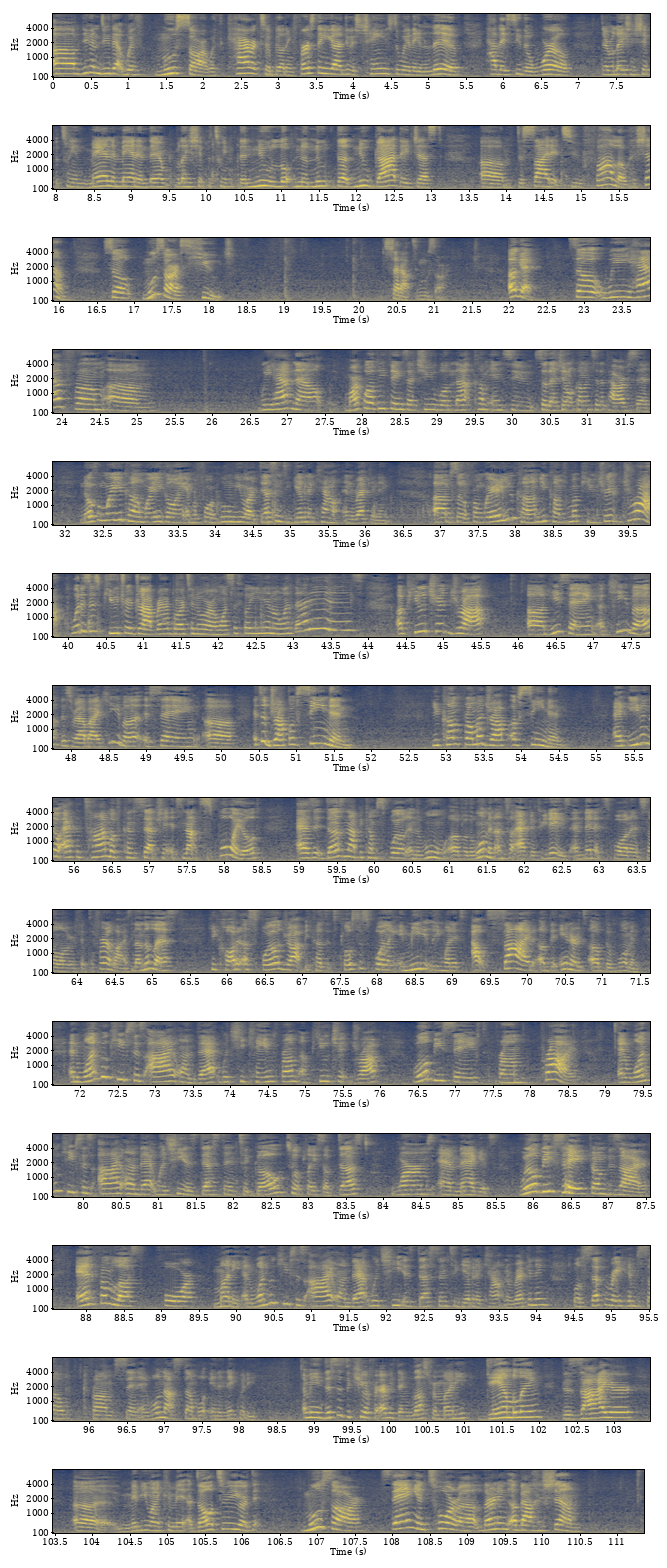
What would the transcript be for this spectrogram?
Um, you're going to do that with Musar, with character building. First thing you got to do is change the way they live, how they see the world, their relationship between man and man, and their relationship between the new, new, new the new God they just um, decided to follow, Hashem. So Musar is huge. Shout out to Musar. Okay, so we have from um, we have now mark wealthy things that you will not come into, so that you don't come into the power of sin. Know from where you come, where you're going, and before whom you are destined to give an account and reckoning. Um, so from where you come, you come from a putrid drop. What is this putrid drop? Rab Bartenura wants to fill you in on what that is. A putrid drop. Um, he's saying Akiva, this Rabbi Akiva, is saying uh, it's a drop of semen. You come from a drop of semen. And even though at the time of conception it's not spoiled, as it does not become spoiled in the womb of the woman until after three days, and then it's spoiled and it's no longer fit to fertilize. Nonetheless, he called it a spoiled drop because it's close to spoiling immediately when it's outside of the innards of the woman. And one who keeps his eye on that which he came from, a putrid drop, will be saved from pride. And one who keeps his eye on that which he is destined to go to a place of dust, worms, and maggots will be saved from desire and from lust for money. And one who keeps his eye on that which he is destined to give an account and reckoning will separate himself from sin and will not stumble in iniquity. I mean, this is the cure for everything lust for money, gambling, desire. Uh, maybe you want to commit adultery or. Th- Musar staying in Torah, learning about Hashem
